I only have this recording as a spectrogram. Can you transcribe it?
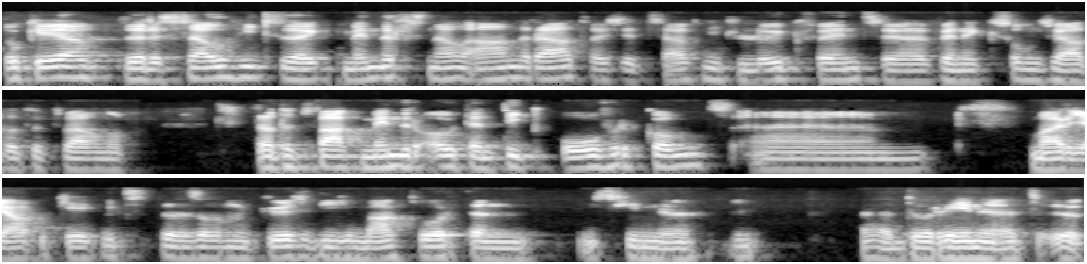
Oké, ja, er is zelf iets dat ik minder snel aanraad. Als je het zelf niet leuk vindt, uh, vind ik soms ja, dat het wel nog dat het vaak minder authentiek overkomt. Uh, maar ja, oké, okay, goed, dat is dan een keuze die gemaakt wordt en misschien uh, uh, doorheen het,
